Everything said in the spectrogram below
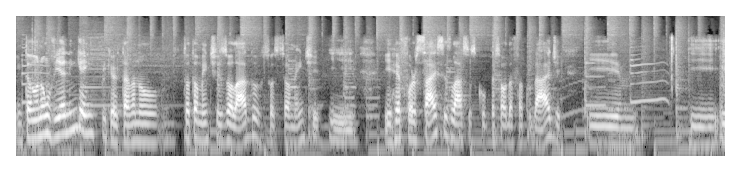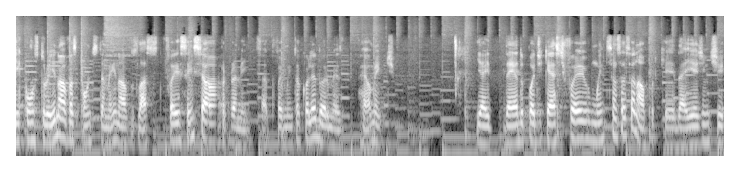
então eu não via ninguém, porque eu estava totalmente isolado socialmente e, e reforçar esses laços com o pessoal da faculdade e e, e, construir novas pontes também, novos laços, foi essencial para mim, sabe? Foi muito acolhedor mesmo, realmente. E a ideia do podcast foi muito sensacional, porque daí a gente,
